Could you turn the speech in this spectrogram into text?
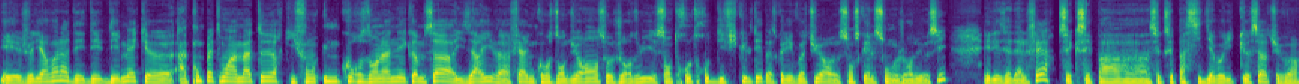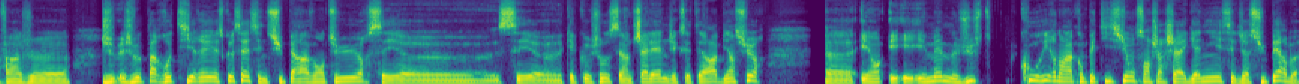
Et je veux dire, voilà, des, des, des mecs euh, complètement amateurs qui font une course dans l'année comme ça, ils arrivent à faire une course d'endurance aujourd'hui sans trop trop de difficultés parce que les voitures sont ce qu'elles sont aujourd'hui aussi et les aident à le faire. C'est que c'est pas, c'est que c'est pas si diabolique que ça, tu vois. Enfin, je, je, veux pas retirer ce que c'est. C'est une super aventure, c'est, euh, c'est euh, quelque chose, c'est un challenge, etc. Bien sûr. Euh, et, et, et même juste courir dans la compétition sans chercher à gagner, c'est déjà superbe.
